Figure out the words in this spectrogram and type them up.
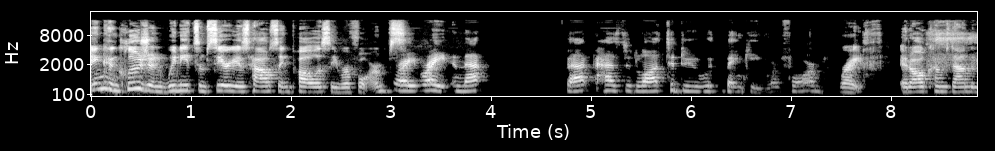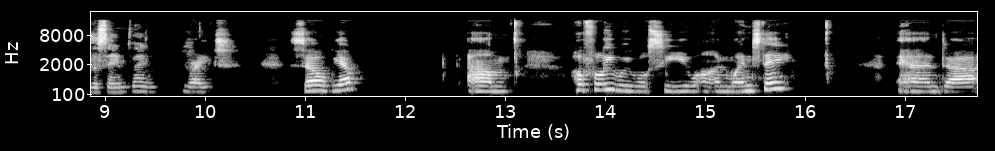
in conclusion, we need some serious housing policy reforms. Right, right, and that that has a lot to do with banking reform. Right. It all comes down to the same thing. Right. So, yep. Um, hopefully, we will see you on Wednesday, and uh,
